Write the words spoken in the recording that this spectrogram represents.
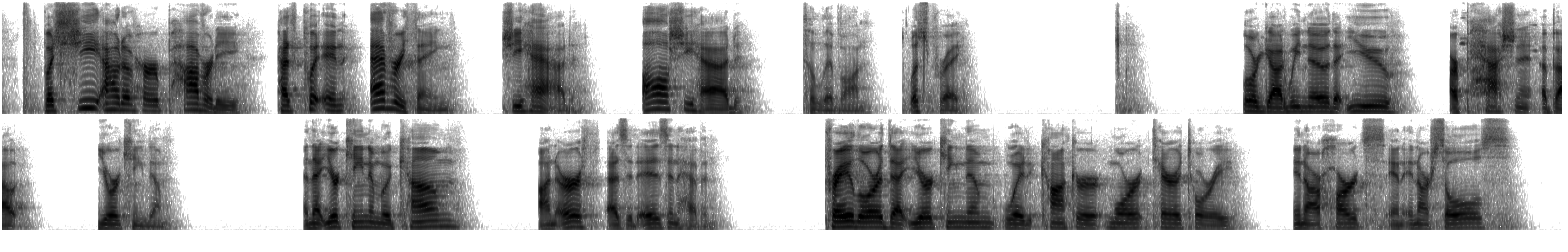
but she out of her poverty has put in everything she had, all she had to live on. Let's pray. Lord God, we know that you are passionate about your kingdom and that your kingdom would come on earth as it is in heaven. Pray, Lord, that your kingdom would conquer more territory in our hearts and in our souls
